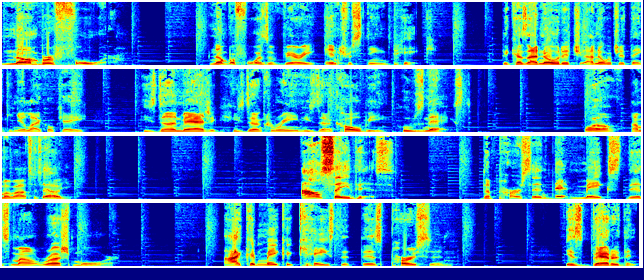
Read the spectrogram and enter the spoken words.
Number four. Number four is a very interesting pick because I know that you, I know what you're thinking. You're like, okay, he's done Magic, he's done Kareem, he's done Kobe. Who's next? Well, I'm about to tell you. I'll say this the person that makes this Mount Rushmore, I could make a case that this person is better than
